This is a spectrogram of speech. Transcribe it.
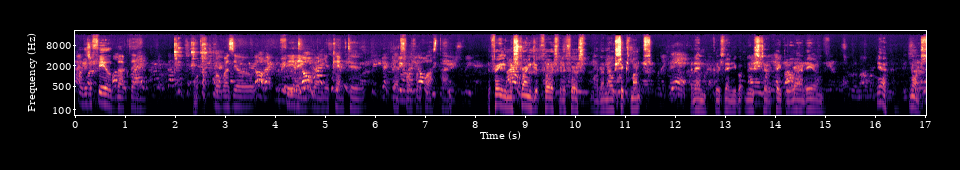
How did you feel back then? What was your feeling when you came to Deptford for the first time? The feeling was strange at first for the first, I don't know, six months. And then, because then you got used to the people around here and, yeah, nice,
